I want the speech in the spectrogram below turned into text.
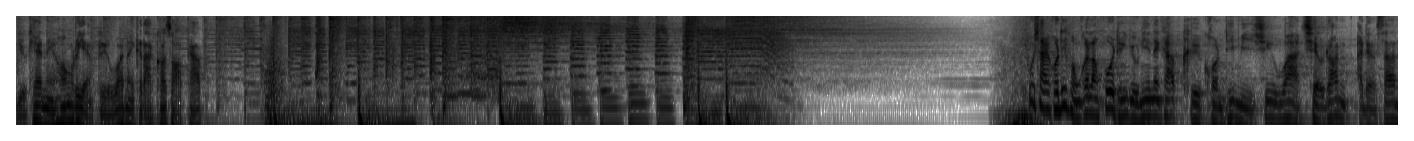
อยู่แค่ในห้องเรียนหรือว่าในกระดาษข้อสอบครับ ผู้ชายคนที่ผมกำลังพูดถึงอยู่นี้นะครับ คือคนที่มีชื่อว่าเชลดอนอเดลสัน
